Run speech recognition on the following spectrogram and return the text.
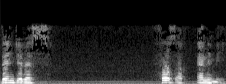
dangerous force of enemy.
